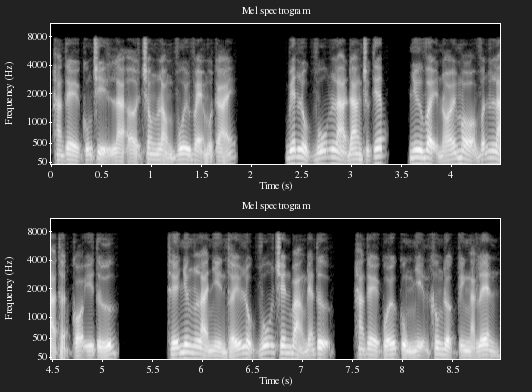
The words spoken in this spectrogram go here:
hàn tề cũng chỉ là ở trong lòng vui vẻ một cái. Biết lục vũ là đang trực tiếp, như vậy nói mỏ vẫn là thật có ý tứ. Thế nhưng là nhìn thấy lục vũ trên bảng đen tự, hàn tề cuối cùng nhịn không được kinh ngạc lên.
